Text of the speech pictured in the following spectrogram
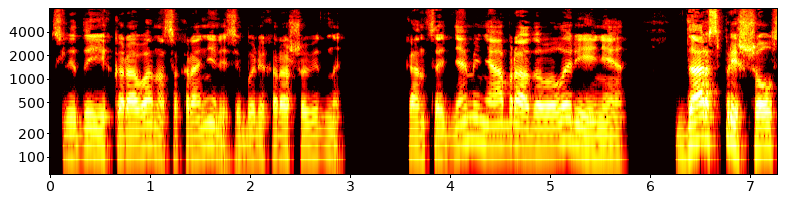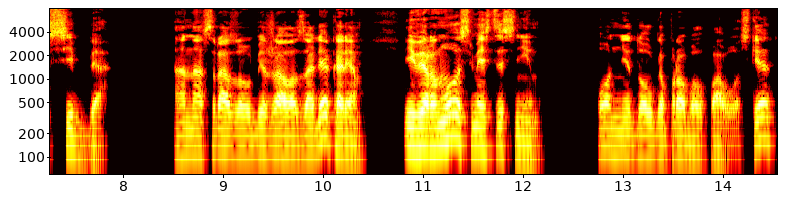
Следы их каравана сохранились и были хорошо видны. В конце дня меня обрадовала Риния. Дарс пришел в себя. Она сразу убежала за лекарем и вернулась вместе с ним. Он недолго пробыл в повозке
